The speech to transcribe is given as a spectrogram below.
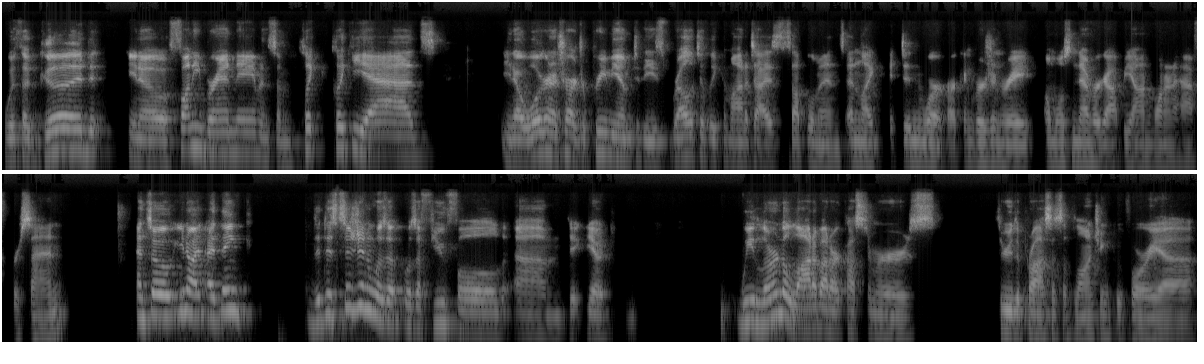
with a good you know funny brand name and some click clicky ads you know, we're going to charge a premium to these relatively commoditized supplements. And like it didn't work. Our conversion rate almost never got beyond one and a half percent. And so, you know, I, I, think the decision was a, was a few fold. Um, you know, we learned a lot about our customers through the process of launching Pooforia.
